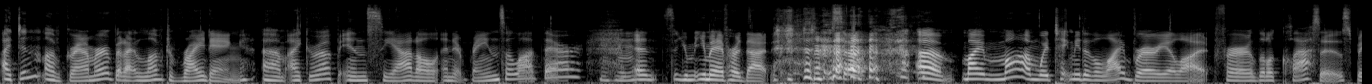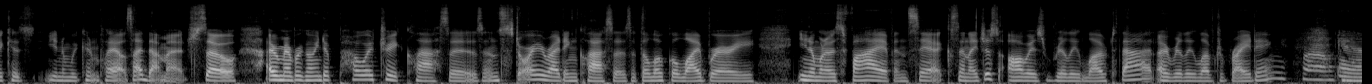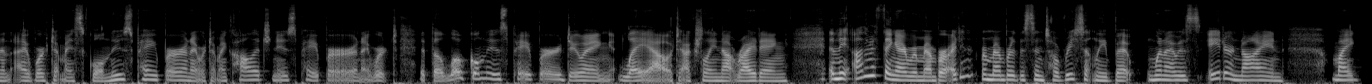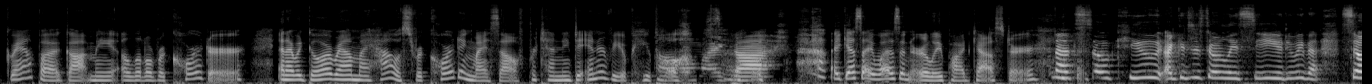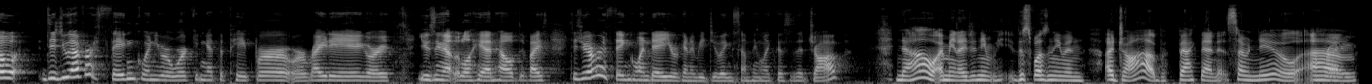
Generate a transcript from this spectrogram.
I didn't love grammar, but I loved writing. Um, I grew up in Seattle, and it rains a lot there, mm-hmm. and so you you may have heard that. so, um, my mom would take me to the library a lot for little classes because you know we couldn't play outside that much. So I remember going to poetry classes and story writing classes at the local library. You know when I was five and six, and I just always really loved that. I really loved writing, wow. and I worked at my school newspaper, and I worked at my college college newspaper and I worked at the local newspaper doing layout, actually not writing. And the other thing I remember, I didn't remember this until recently, but when I was eight or nine, my grandpa got me a little recorder and I would go around my house recording myself, pretending to interview people. Oh my so gosh. I guess I was an early podcaster. That's so cute. I could just totally see you doing that. So, did you ever think when you were working at the paper or writing or using that little handheld device. Did you ever think one day you were going to be doing something like this as a job? No, I mean, I didn't even, this wasn't even a job back then. It's so new. Um, right.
